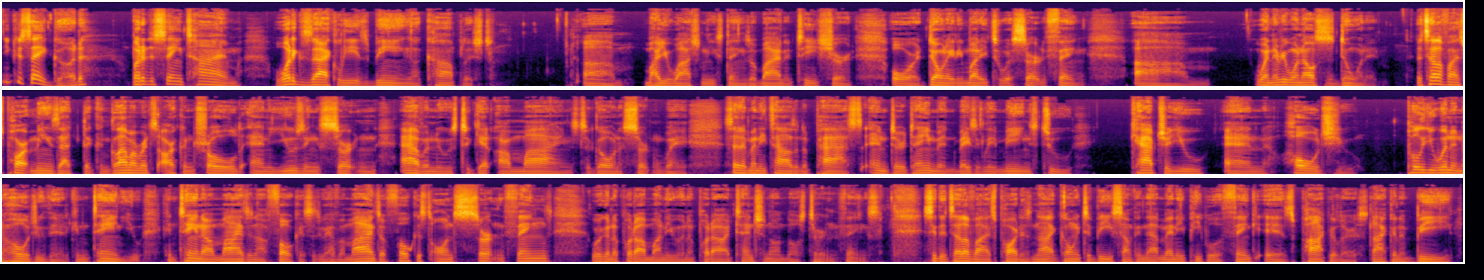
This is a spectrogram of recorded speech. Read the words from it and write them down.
You could say good but at the same time what exactly is being accomplished um, by you watching these things or buying a t-shirt or donating money to a certain thing um, when everyone else is doing it the televised part means that the conglomerates are controlled and using certain avenues to get our minds to go in a certain way. Said it many times in the past, entertainment basically means to capture you and hold you pull you in and hold you there, contain you, contain our minds and our focus. As we have our minds are focused on certain things, we're going to put our money, we're going to put our attention on those certain things. See, the televised part is not going to be something that many people think is popular. It's not going to be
